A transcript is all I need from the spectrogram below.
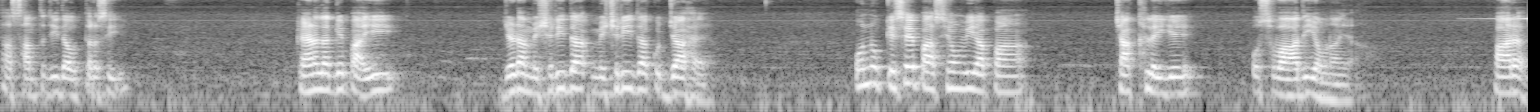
ਤਾਂ ਸੰਤ ਜੀ ਦਾ ਉੱਤਰ ਸੀ, ਕਹਿਣ ਲੱਗੇ, ਭਾਈ, ਜਿਹੜਾ ਮਿਸ਼ਰੀ ਦਾ ਮਿਸ਼ਰੀ ਦਾ ਕੁੱਜਾ ਹੈ, ਉਹਨੂੰ ਕਿਸੇ ਪਾਸਿਓਂ ਵੀ ਆਪਾਂ ਚੱਖ ਲਈਏ, ਉਹ ਸਵਾਦ ਹੀ ਆਉਣਾ ਆ। ਪਰ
